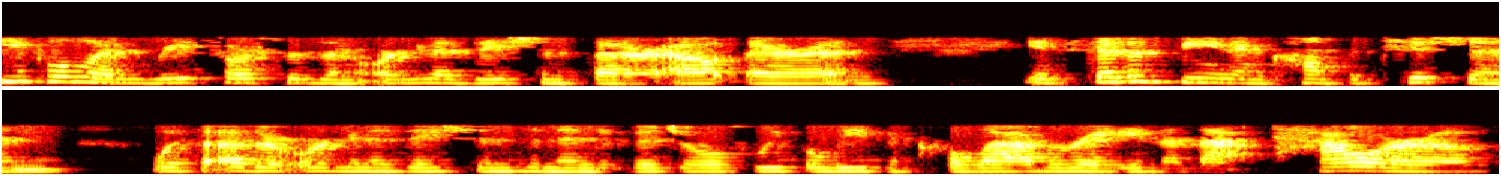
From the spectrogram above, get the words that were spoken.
people and resources and organizations that are out there, and instead of being in competition with other organizations and individuals, we believe in collaborating and that power of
